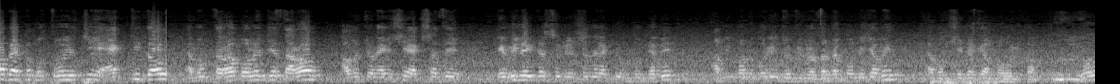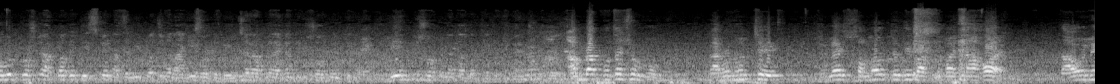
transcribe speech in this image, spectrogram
সব একমত হয়েছে একটি দল এবং তারা বলেন যে তারাও আলোচনায় এসে একসাথে টেবিলে একটা সলিউশনের একটা উদ্যোগ নেবে আমি মনে করি জটিলতাটা কমে যাবে এবং সেটাকে আমরা ওয়েলকাম জনগণ প্রশ্নে আপনাদের ডিসপ্লেন আছে নির্বাচনের আগেই হতে হবে এছাড়া আপনারা এখান থেকে সরবেন কিনা বিএনপি সরবে না তাদের থেকে আমরা কোথায় শুনব। কারণ হচ্ছে জুলাই সনদ যদি বাস্তবায়ন না হয় তাহলে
